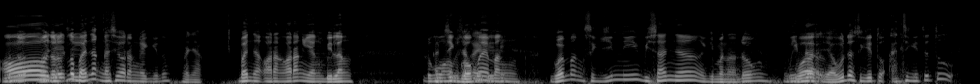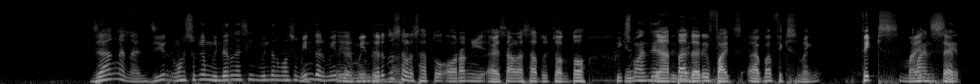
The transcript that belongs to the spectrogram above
menurut, menurut lu jadi- banyak gak sih orang kayak gitu? banyak Banyak orang-orang yang bilang Duh, anjing gue emang gue emang segini bisanya gimana dong? Gua Minder. ya udah segitu. Anjing itu tuh jangan anjir. masuknya minder gak sih minder masuk Minder, minder, Iya, minder itu ha. salah satu orang eh salah satu contoh fix mindset nyata ya. dari fix apa fix mind, fix mindset.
